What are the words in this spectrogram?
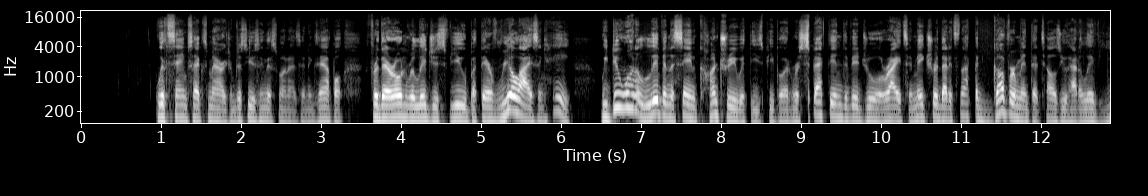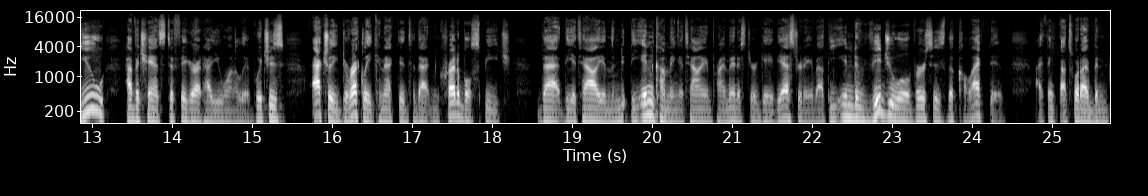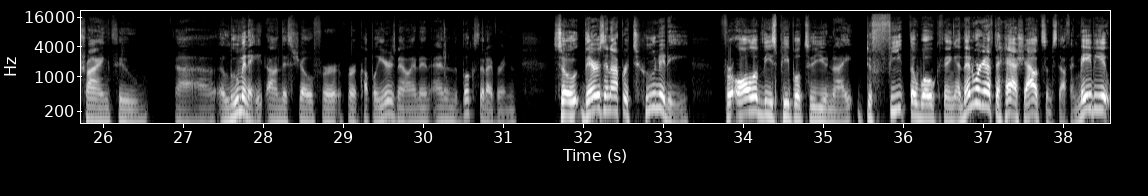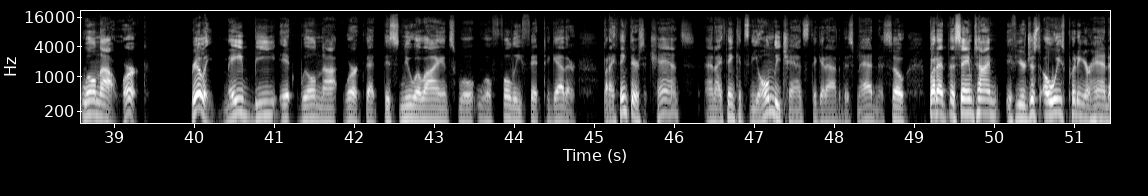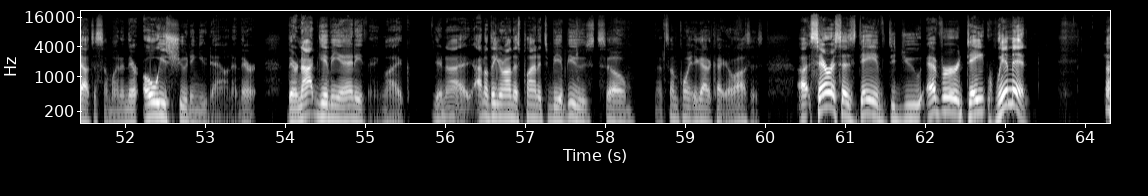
with same sex marriage. I'm just using this one as an example for their own religious view, but they're realizing, hey, we do want to live in the same country with these people and respect individual rights and make sure that it's not the government that tells you how to live. You have a chance to figure out how you want to live, which is actually directly connected to that incredible speech that the Italian, the, the incoming Italian prime minister gave yesterday about the individual versus the collective. I think that's what I've been trying to uh, illuminate on this show for, for a couple years now and and in the books that I've written. So there's an opportunity for all of these people to unite, defeat the woke thing, and then we're going to have to hash out some stuff. And maybe it will not work. Really, maybe it will not work that this new alliance will, will fully fit together. But I think there's a chance, and I think it's the only chance to get out of this madness. So, but at the same time, if you're just always putting your hand out to someone and they're always shooting you down and they're they're not giving you anything, like you're not, I don't think you're on this planet to be abused. So at some point, you got to cut your losses. Uh, Sarah says, Dave, did you ever date women?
